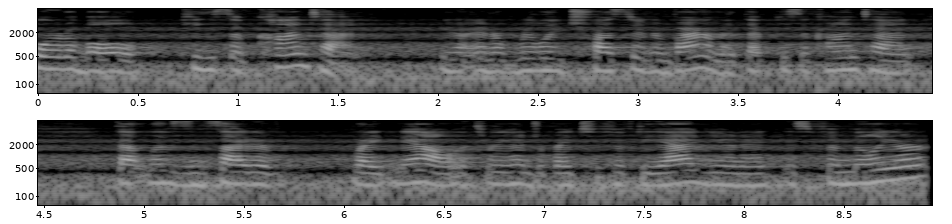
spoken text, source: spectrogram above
portable piece of content, you know, in a really trusted environment. That piece of content that lives inside of right now, a 300 by 250 ad unit, is familiar,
